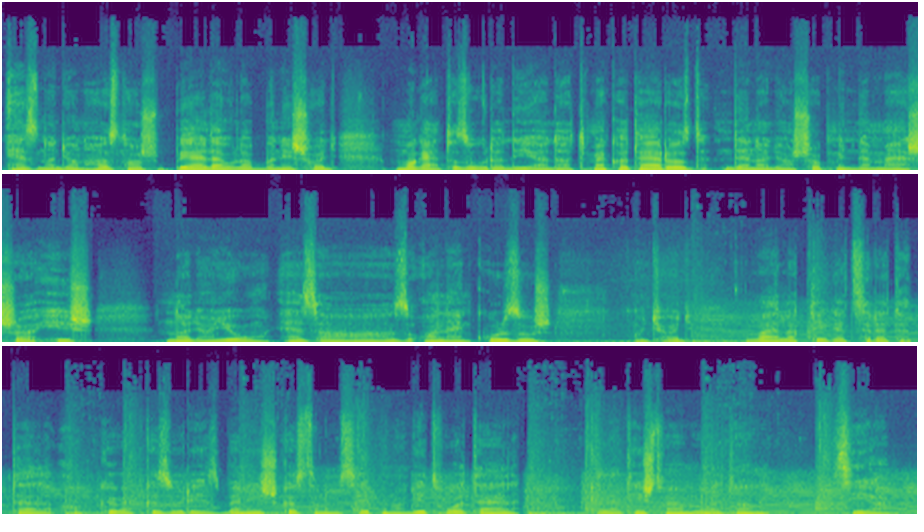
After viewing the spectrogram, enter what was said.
Ez nagyon hasznos, például abban is, hogy magát az óradíjadat meghatározd, de nagyon sok minden másra is nagyon jó ez az online kurzus, úgyhogy várlak téged szeretettel a következő részben is. Köszönöm szépen, hogy itt voltál, Kelet István voltam, szia!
